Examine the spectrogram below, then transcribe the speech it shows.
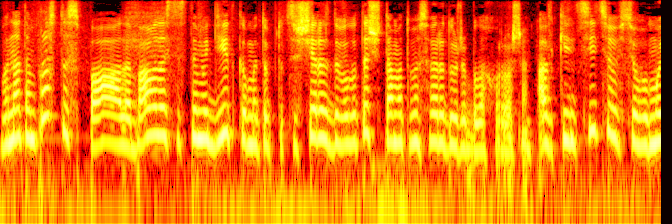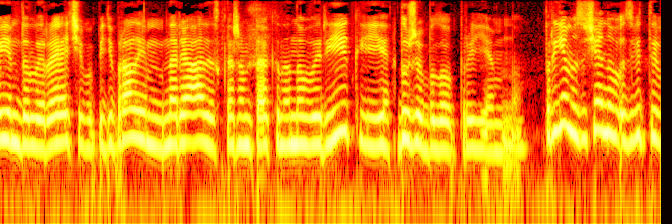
Вона там просто спала, бавилася з тими дітками. Тобто, це ще раз довело те, що там атмосфера дуже була хороша. А в кінці цього всього ми їм дали речі, ми підібрали їм наряди, скажімо так, на новий рік, і дуже було приємно. Приємно, звичайно, звідти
